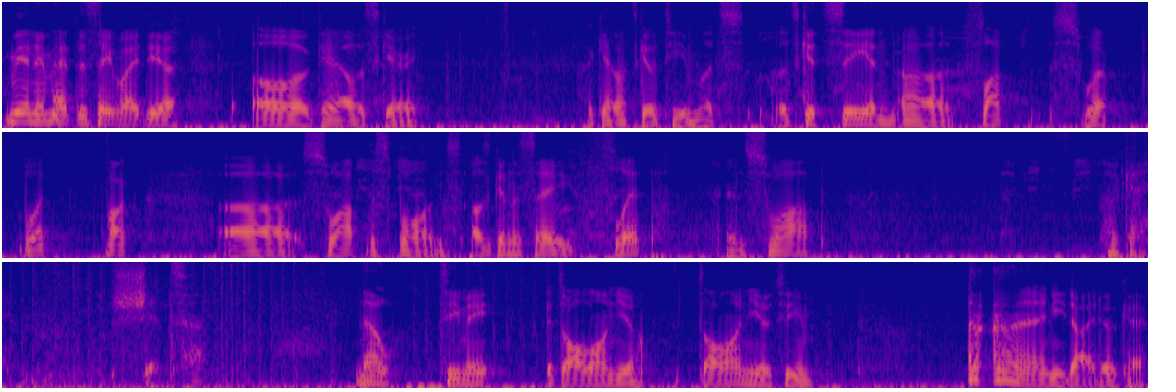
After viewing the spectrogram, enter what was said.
Me and him had the same idea. Oh, okay, that was scary. Okay, let's go, team. Let's let's get C and uh flop swap what fuck uh swap the spawns. I was gonna say flip and swap. Okay. Shit. No, teammate. It's all on you. It's all on you, team. and he died. Okay.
